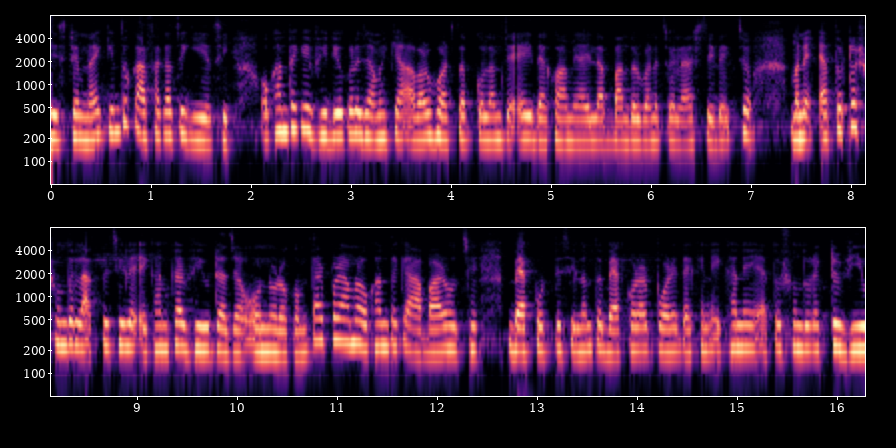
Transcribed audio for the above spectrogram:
সিস্টেম নাই, কিন্তু কাছাকাছি গিয়েছি। ওখান থেকে ভিডিও করে জামাইকে আবার হোয়াটসঅ্যাপ করলাম যে, এই দেখো, আমি আই লাভ বান্দরবানে চলে আসছি, দেখছ? মানে এতটা সুন্দর লাগতেছিল এখানকার ভিউটা যা অন্যরকম। তারপরে আমরা ওখান থেকে আবার হচ্ছে ব্যাক করতেছিলাম। তো ব্যাক করার পরে দেখেন, এখানে এত সুন্দর একটা ভিউ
